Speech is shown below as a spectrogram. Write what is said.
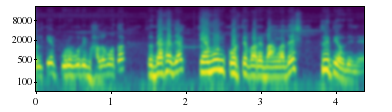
কালকে পুরোপুরি ভালো মতো। তো দেখা যাক কেমন করতে পারে বাংলাদেশ তৃতীয় দিনে।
